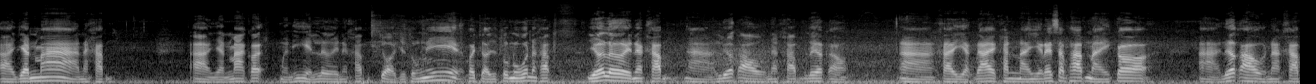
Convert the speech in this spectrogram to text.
อ่ายันมานะครับอ่ายันมากก็เหมือนที่เห็นเลยนะครับ จอดอยู่ตรงนี้ก็จอดอยู่ตรงนู้นนะครับ เยอะเลยนะครับอ่าเลือกเอานะครับเลือกเอาอ่าใครอยากได้คันไหนอยากได้สภาพไหนก็อ่าเลือกเอานะครับ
